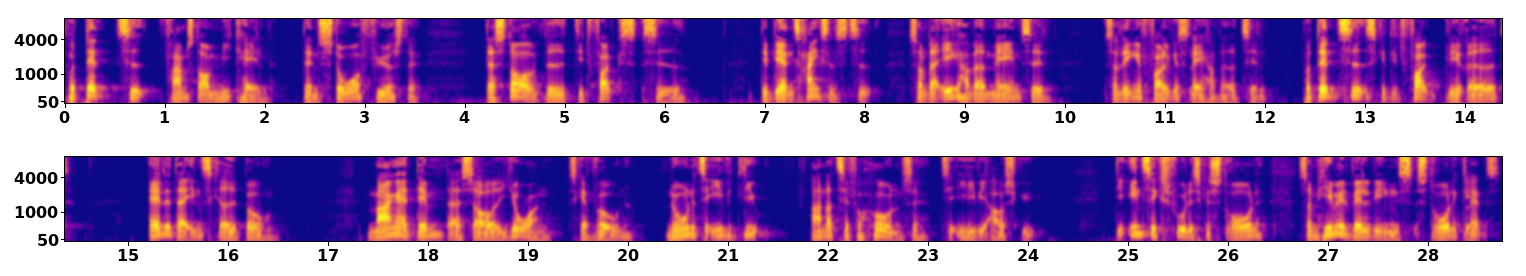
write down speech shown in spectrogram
På den tid fremstår Mikael, den store fyrste, der står ved dit folks side. Det bliver en trængselstid, som der ikke har været magen til, så længe folkeslag har været til. På den tid skal dit folk blive reddet. Alle, der er indskrevet i bogen. Mange af dem, der er sovet i jorden, skal vågne. Nogle til evigt liv, andre til forhåndelse, til evig afsky. De indsigtsfulde skal stråle, som himmelvælvingens stråleglans,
